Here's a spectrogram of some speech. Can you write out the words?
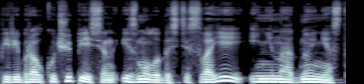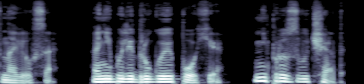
Перебрал кучу песен из молодости своей и ни на одной не остановился. Они были другой эпохи, не прозвучат.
